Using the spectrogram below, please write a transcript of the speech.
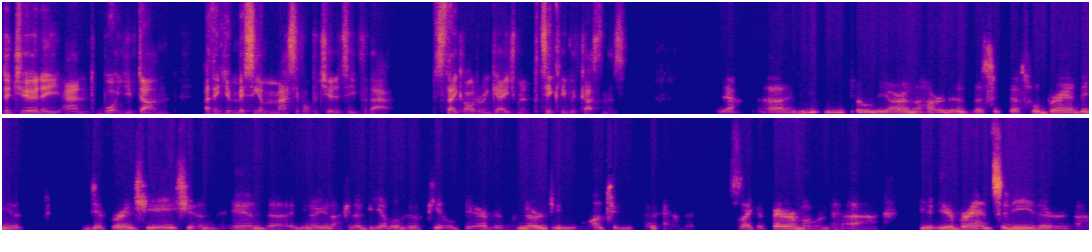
the journey and what you've done i think you're missing a massive opportunity for that stakeholder engagement particularly with customers. Yeah, uh, you, you, totally are. And the heart of the successful branding is differentiation. And uh, you know you're not going to be able to appeal to everyone nor do you want to. You have it it's like a pheromone. Uh, your brand should either uh,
